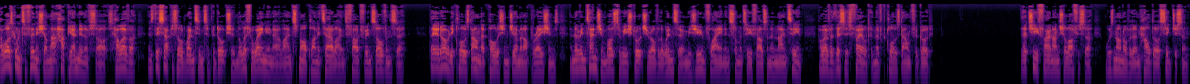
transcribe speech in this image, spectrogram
I was going to finish on that happy ending of sorts, however, as this episode went into production, the Lithuanian airline Small Planet Airlines filed for insolvency. They had already closed down their Polish and German operations, and their intention was to restructure over the winter and resume flying in summer 2019. However, this has failed and they've closed down for good. Their chief financial officer was none other than Haldor Sigurdsson,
